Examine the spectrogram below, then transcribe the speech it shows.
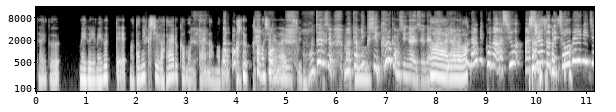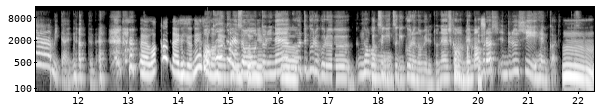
だいぶ巡り巡って、また mixi が流行るかもみたいなのもあるかもしれないし。本当ですよ。また mixi 来るかもしれないですよね。はい。やだ、だからわ何この足を、足跡って超便利じゃんみたいになってね。わかんないですよね、そわかの辺んないですよ、本本当にね。うんこうやってぐるぐる、なんか次々来るの見るとね。しかも目まぐらしい変化です。うん。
